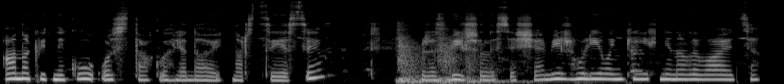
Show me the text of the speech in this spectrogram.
А на квітнику ось так виглядають нарциси. Вже збільшилися ще більш голівонькі їхні наливаються.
